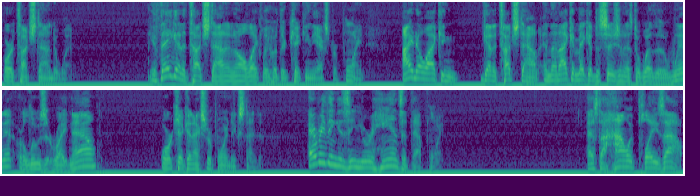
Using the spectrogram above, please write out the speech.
or a touchdown to win. If they get a touchdown, and in all likelihood they're kicking the extra point, I know I can get a touchdown, and then I can make a decision as to whether to win it or lose it right now, or kick an extra point and extend it. Everything is in your hands at that point as to how it plays out.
